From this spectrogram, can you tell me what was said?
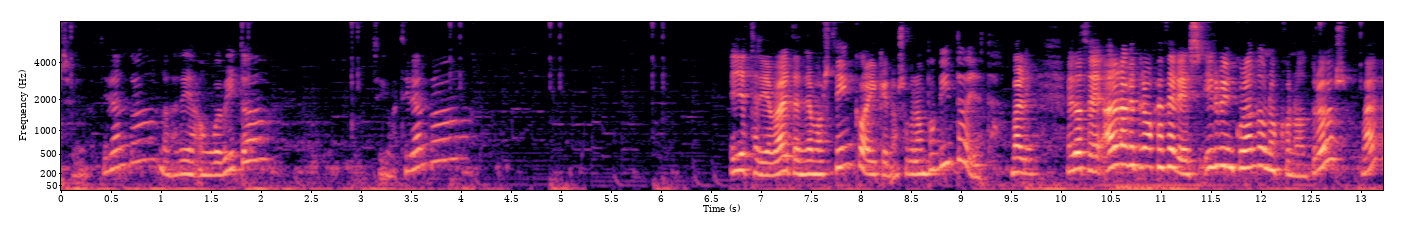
seguimos tirando. Nos daría un huevito. Seguimos tirando. Y ya estaría, ¿vale? Tendremos 5, ahí que nos sobra un poquito y ya está. Vale, entonces ahora lo que tenemos que hacer es ir vinculando unos con otros, ¿vale?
